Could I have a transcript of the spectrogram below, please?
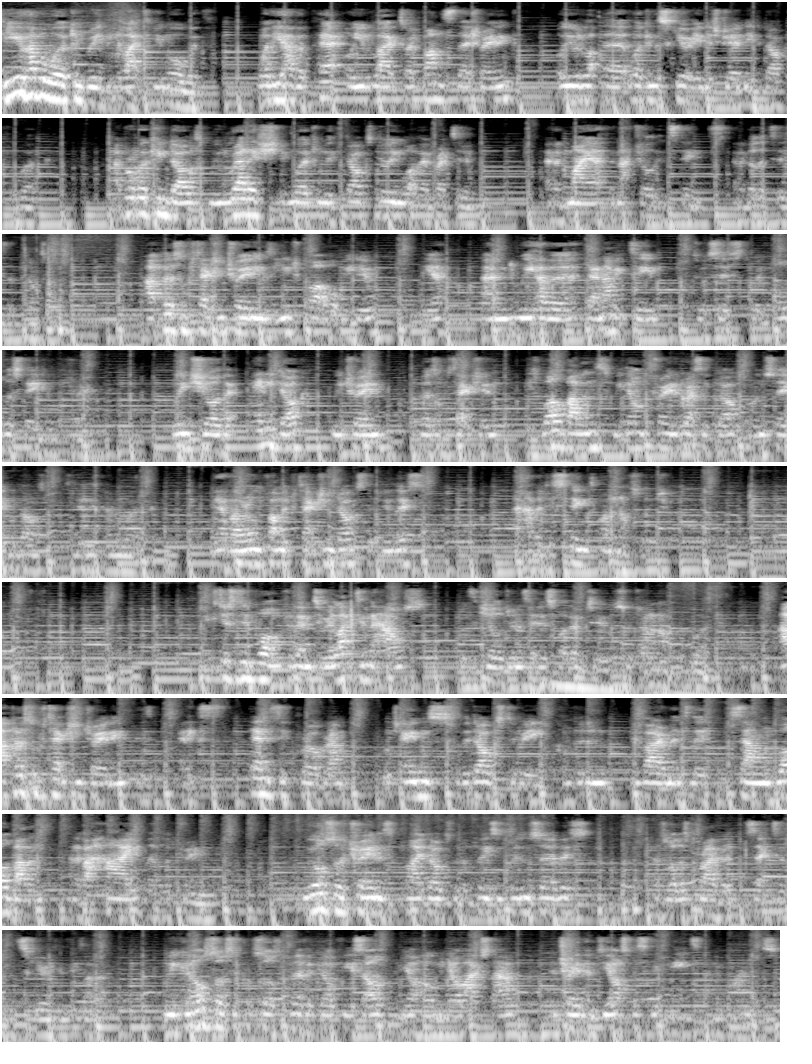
Do you have a working breed that you like to do more with? Whether you have a pet or you'd like to advance their training, or you would uh, work in the security industry and need a dog for work. At Working Dogs, we relish in working with dogs doing what they're bred to do and admire the natural instincts and abilities that the dogs have. Our personal protection training is a huge part of what we do here, and we have a dynamic team to assist with all the stages of the training. We ensure that any dog we train personal protection is well balanced. We don't train aggressive dogs or unstable dogs to do this kind of work. We have our own family protection dogs that do this and have a distinct on and off switch. It's just as important for them to relax in the house with the children as it is for them to switch on and off with work. Our personal protection training is an extensive program which aims for the dogs to be confident, environmentally sound, well balanced and have a high level of training. We also train and supply dogs for the police and prison service, as well as private sectors and security and things like that. We can also source the perfect dog for yourself, your home and your lifestyle, and train them to your specific needs and requirements.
